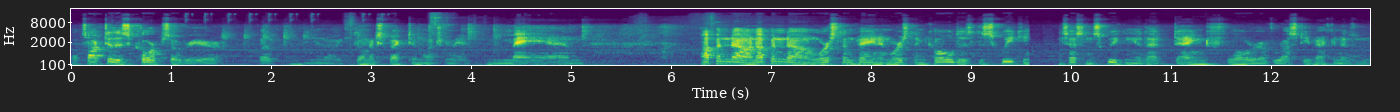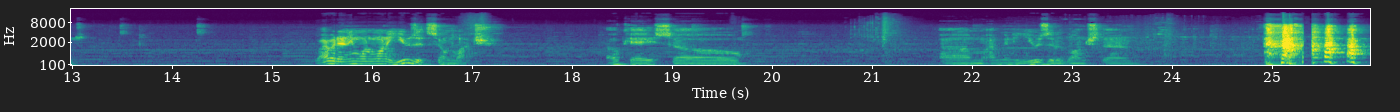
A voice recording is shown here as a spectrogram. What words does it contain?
I'll talk to this corpse over here. But, you know, don't expect too much me. Man. Up and down, up and down. Worse than pain and worse than cold is the squeaking, incessant squeaking of that danged floor of rusty mechanisms. Why would anyone want to use it so much? Okay, so... Um, I'm gonna use it a bunch then.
